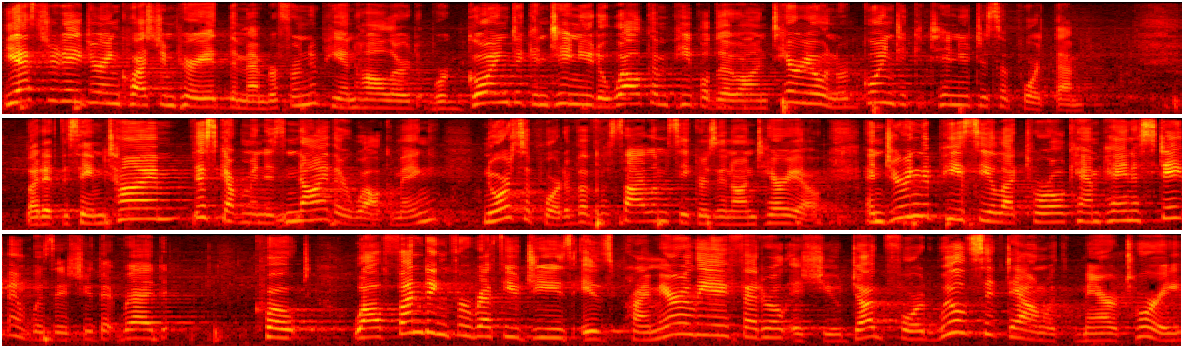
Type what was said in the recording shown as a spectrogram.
Yesterday, during question period, the member from Nepean hollered, we're going to continue to welcome people to Ontario and we're going to continue to support them. But at the same time, this government is neither welcoming nor supportive of asylum seekers in Ontario. And during the PC electoral campaign, a statement was issued that read, quote, while funding for refugees is primarily a federal issue, Doug Ford will sit down with Mayor Tory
